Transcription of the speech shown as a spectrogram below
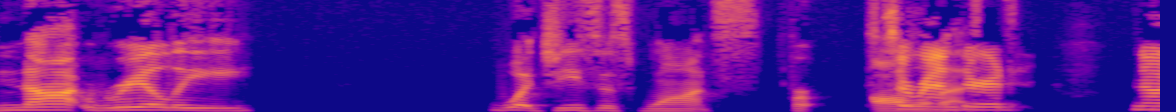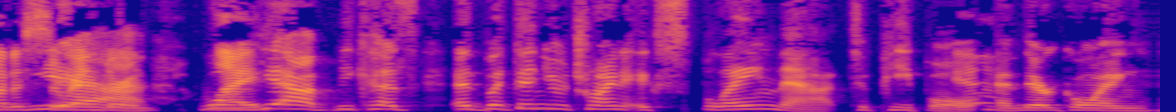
not really what Jesus wants for all surrendered. Not a surrendered yeah. Well, life. yeah, because but then you're trying to explain that to people yeah. and they're going,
